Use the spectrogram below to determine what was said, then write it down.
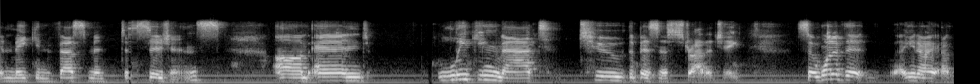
and make investment decisions um, and linking that to the business strategy. So, one of the, you know, I,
